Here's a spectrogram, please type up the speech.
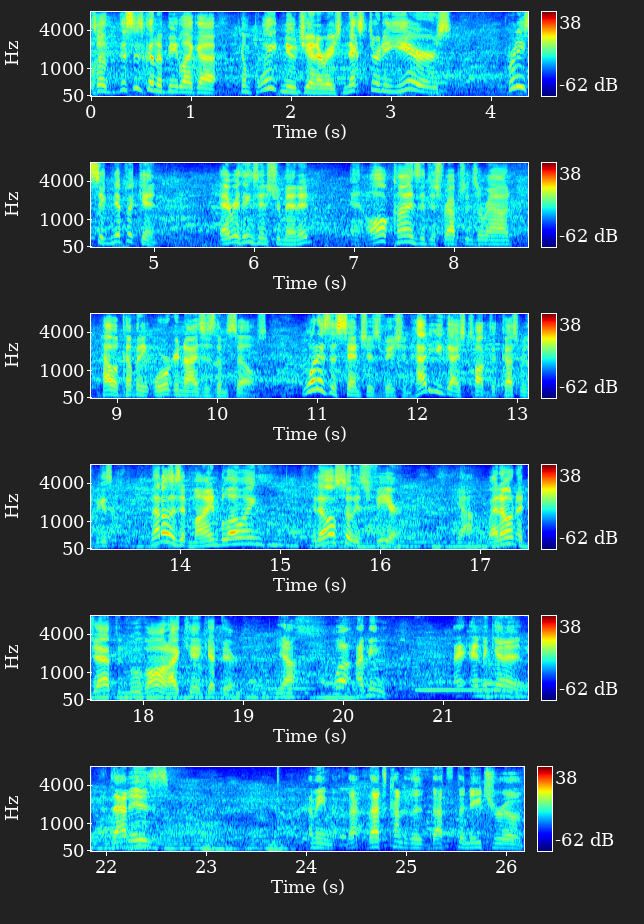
So this is going to be like a complete new generation. Next 30 years, pretty significant. Everything's instrumented and all kinds of disruptions around how a company organizes themselves. What is Accenture's vision? How do you guys talk to customers? Because not only is it mind-blowing, it also is fear. Yeah. If I don't adapt and move on, I can't get there. Yeah, well, I mean, and again, that is, I mean, that, that's kind of the, that's the nature of,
